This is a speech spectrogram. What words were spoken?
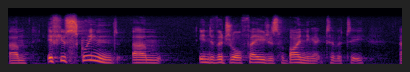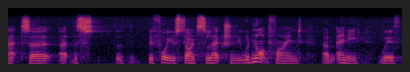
Um, if you screened um, individual phages for binding activity at, uh, at the, before you start selection, you would not find um, any with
